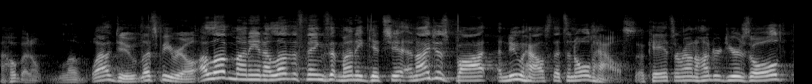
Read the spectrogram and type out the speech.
I hope I don't love. Well, I do. Let's be real. I love money and I love the things that money gets you. And I just bought a new house that's an old house. Okay, it's around 100 years old.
